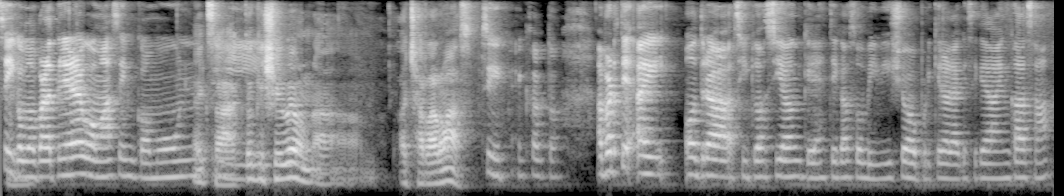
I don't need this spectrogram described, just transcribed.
Sí, como para tener algo más en común. Exacto, que lleve a, a, charlar más. Sí, exacto. Aparte hay otra situación que en este caso viví yo, porque era la que se quedaba en casa,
